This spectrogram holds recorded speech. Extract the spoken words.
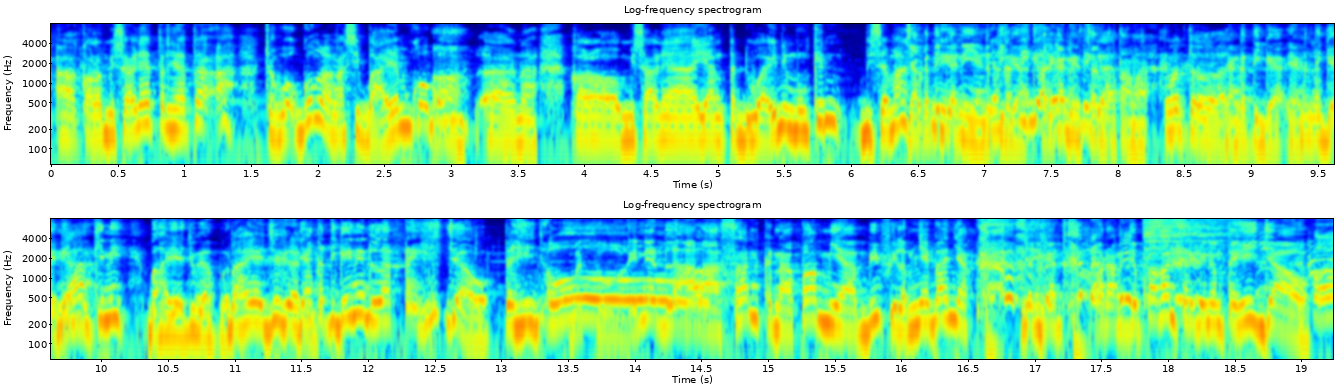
Ah, kalau misalnya ternyata ah cowok gue nggak ngasih bayam kok bang. Ah, nah kalau misalnya yang kedua ini mungkin bisa masuk. Yang ketiga nih, yang ketiga. Tadi kan yang instan ketiga. pertama. Betul. Yang ketiga, yang, Yang ketiga, ini ketiga, mungkin nih bahaya juga, Pur. Bahaya juga Yang nih. ketiga ini adalah teh hijau. Teh hijau. Oh. Betul. Ini adalah alasan kenapa Miyabi filmnya banyak. Iya kan? Orang Jepang kan sering minum teh hijau. Oh,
